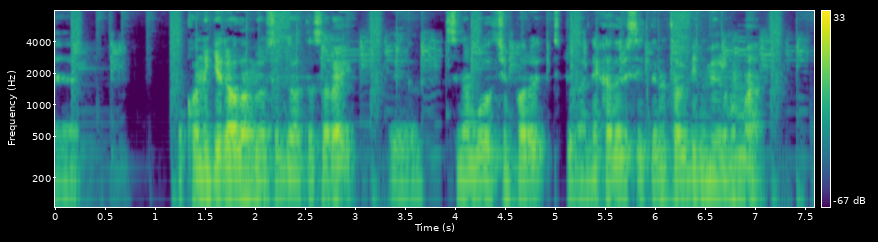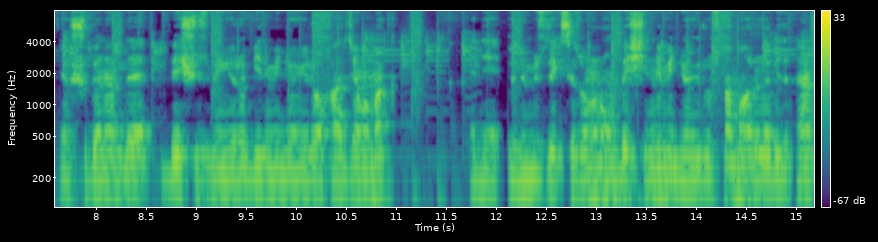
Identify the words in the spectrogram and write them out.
Ee, Okan'ı geri alamıyorsa Galatasaray e, Sinan Bolat için para istiyorlar. Ne kadar isteklerini tabii bilmiyorum ama ya şu dönemde 500 bin euro 1 milyon euro harcamamak yani önümüzdeki sezonun 15-20 milyon eurosuna mal olabilir. Hem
